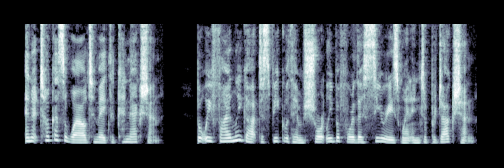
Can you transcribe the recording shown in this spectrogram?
and it took us a while to make the connection. But we finally got to speak with him shortly before this series went into production.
